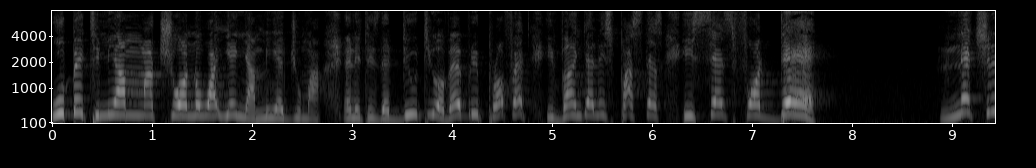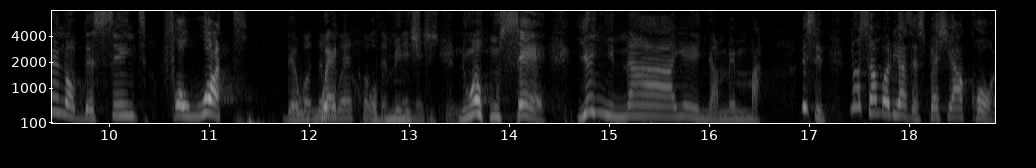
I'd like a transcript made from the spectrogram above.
wobɛtumi amatwoɔ no wayɛ nyame adwuma. And it is the duty of every prophet evangelist pastors. He says for the nurturing of the saints for what? The, For the work, work of of, ministry. ne wahu sɛ yɛn nyinaa yɛyɛ nyame mma. Listen not somebody has a special call.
